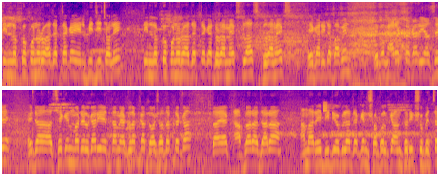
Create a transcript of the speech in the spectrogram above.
তিন লক্ষ পনেরো হাজার টাকা এলপিজি চলে। তিন লক্ষ পনেরো হাজার টাকা ডোরাম্যাক্স প্লাস ডোরাম্যাক্স এই গাড়িটা পাবেন। এবং আরেকটা গাড়ি আছে, এটা সেকেন্ড মডেল গাড়ি, এর দাম এক লাখ দশ হাজার টাকা। তাই আপনারা যারা আমার এই ভিডিওগুলো দেখেন, সকলকে আন্তরিক শুভেচ্ছা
